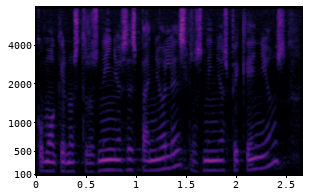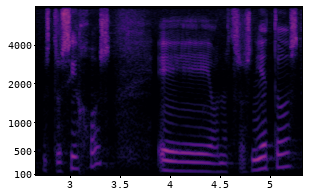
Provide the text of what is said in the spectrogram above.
como que nuestros niños españoles, los niños pequeños, nuestros hijos eh, o nuestros nietos,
